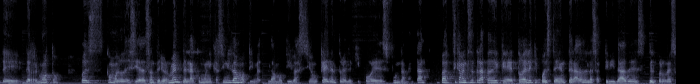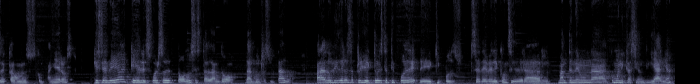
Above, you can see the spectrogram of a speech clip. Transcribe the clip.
de, de remoto pues como lo decías anteriormente, la comunicación y la, la motivación que hay dentro del equipo es fundamental. Básicamente se trata de que todo el equipo esté enterado de las actividades, del progreso de cada uno de sus compañeros, que se vea que el esfuerzo de todos está dando, dando un resultado. Para los líderes de proyecto, este tipo de, de equipos se debe de considerar mantener una comunicación diaria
